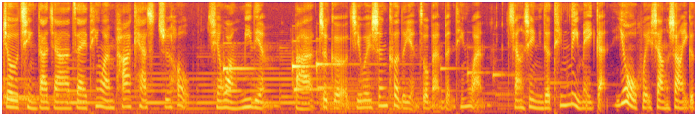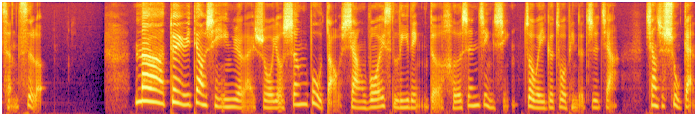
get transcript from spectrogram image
就请大家在听完 Podcast 之后，前往 Medium 把这个极为深刻的演奏版本听完，相信你的听力美感又会向上一个层次了。那对于调性音乐来说，有声部导向 （voice leading） 的和声进行作为一个作品的支架，像是树干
